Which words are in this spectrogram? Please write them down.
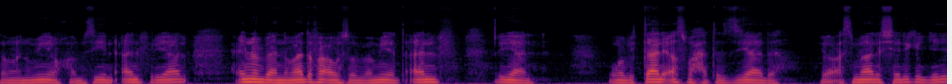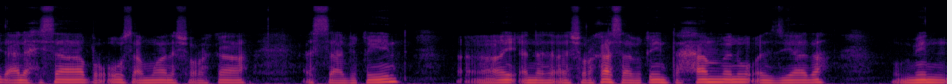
ثمانمية وخمسين ألف ريال علما بأن ما دفعه سبعمية ألف ريال وبالتالي أصبحت الزيادة في رأس مال الشريك الجديد على حساب رؤوس أموال الشركاء السابقين. أي أن الشركاء السابقين تحملوا الزيادة من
